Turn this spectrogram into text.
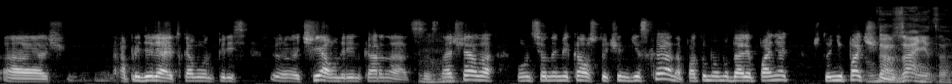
а, определяет, кого он перес... Э, чья он реинкарнация. Угу. Сначала он все намекал, что Чингисхана, потом ему дали понять, что не почти. Да, занято.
